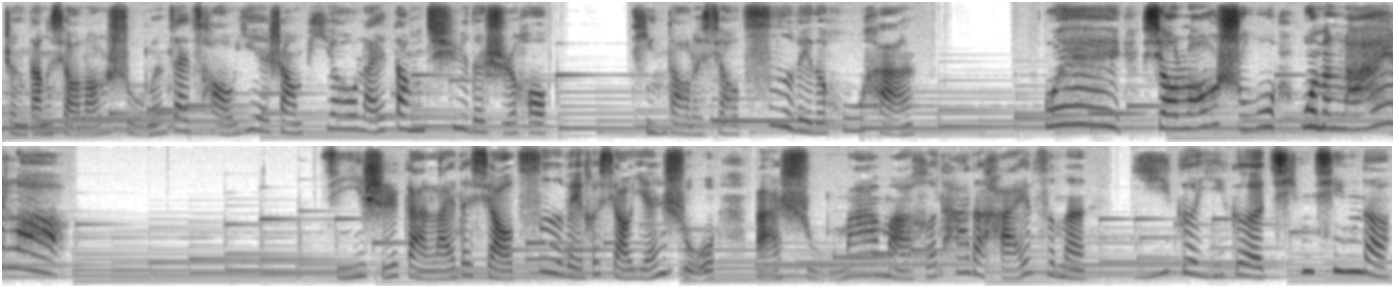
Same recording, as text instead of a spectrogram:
正当小老鼠们在草叶上飘来荡去的时候，听到了小刺猬的呼喊：“喂，小老鼠，我们来了！”及时赶来的小刺猬和小鼹鼠把鼠妈妈和它的孩子们一个一个轻轻地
